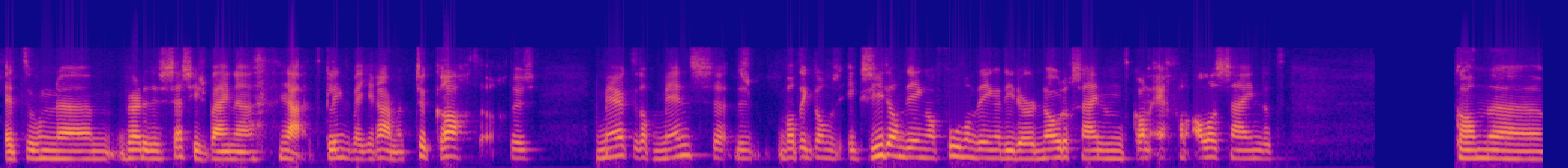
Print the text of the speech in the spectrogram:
En toen ehm, werden de sessies bijna, ja, het klinkt een beetje raar, maar te krachtig. Dus ik merkte dat mensen, dus wat ik dan, ik zie dan dingen, voel dan dingen die er nodig zijn. En het kan echt van alles zijn. Dat kan, uh,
